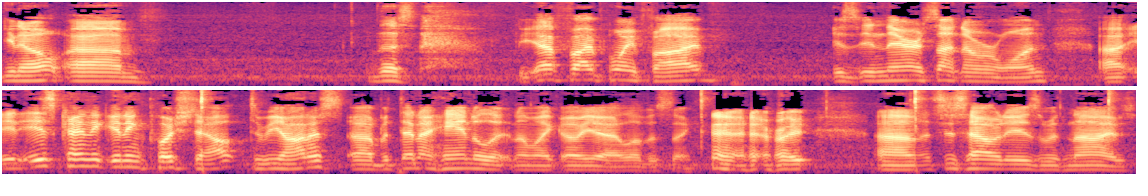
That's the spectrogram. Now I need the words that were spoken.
You know, um, this the F5.5 is in there. It's not number one. Uh, it is kind of getting pushed out, to be honest. Uh, but then I handle it, and I'm like, oh yeah, I love this thing, right? Um, that's just how it is with knives.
